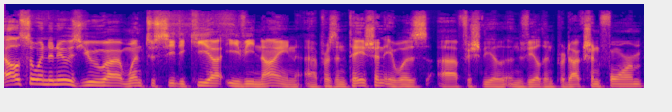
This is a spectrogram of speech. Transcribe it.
also in the news, you uh, went to see the Kia EV9 uh, presentation. It was uh, officially unveiled in production form.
